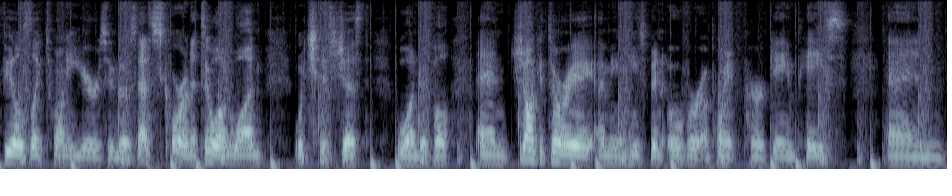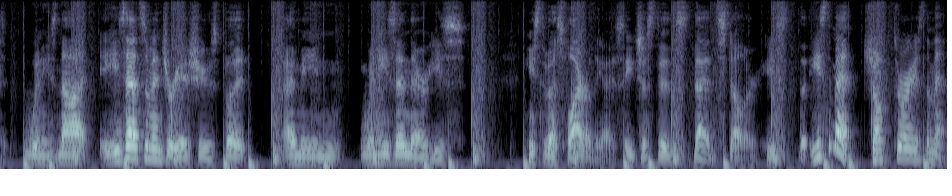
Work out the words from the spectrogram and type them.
feels like 20 years who knows how to score on a two on one, which is just wonderful. And Sean Couturier, I mean, he's been over a point per game pace. And when he's not, he's had some injury issues, but I mean, when he's in there, he's he's the best flyer on the ice. He just is that stellar. He's the, he's the man. Sean Couturier is the man.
